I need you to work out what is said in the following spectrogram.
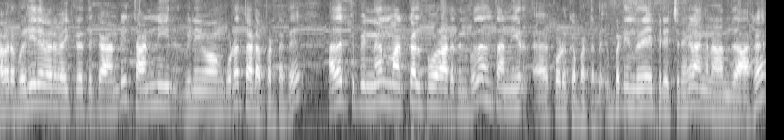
அவரை வெளியில் வர வைக்கிறதுக்காண்டி தண்ணீர் விநியோகம் கூட தடப்பட்டது. அதற்கு பின்னர் மக்கள் போராட்டத்தின் போது அந்த தண்ணீர் கொடுக்கப்பட்டது. இப்படி நிறைய பிரச்சனைகள் அங்கே நடந்ததாக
